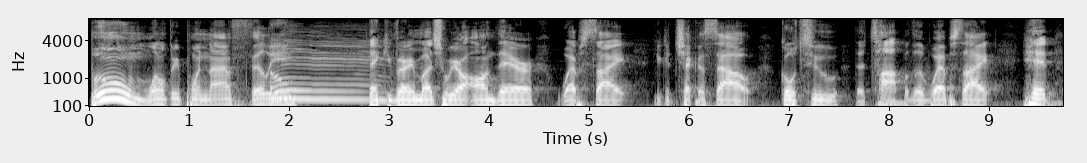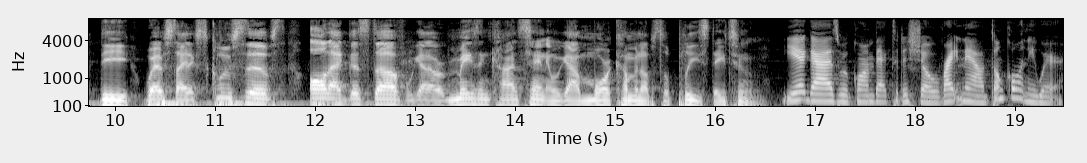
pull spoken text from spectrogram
Boom 103.9 Philly. Thank you very much. We are on their website. You can check us out. Go to the top of the website, hit the website exclusives, all that good stuff. We got our amazing content and we got more coming up. So please stay tuned. Yeah, guys, we're going back to the show right now. Don't go anywhere.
